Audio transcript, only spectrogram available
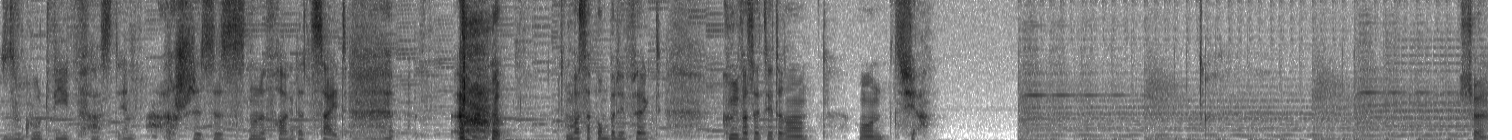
so gut wie fast im Arsch ist. Es ist nur eine Frage der Zeit. Wasserpumpe-Defekt, Kühlwasser etc. Und ja. Schön.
